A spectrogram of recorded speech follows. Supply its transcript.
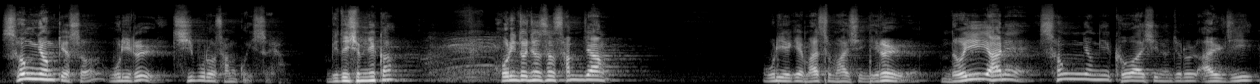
성령께서 우리를 집으로 삼고 있어요. 믿으십니까? 고린도전서 3장 우리에게 말씀하시기를 너희 안에 성령이 거하시는 줄을 알지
